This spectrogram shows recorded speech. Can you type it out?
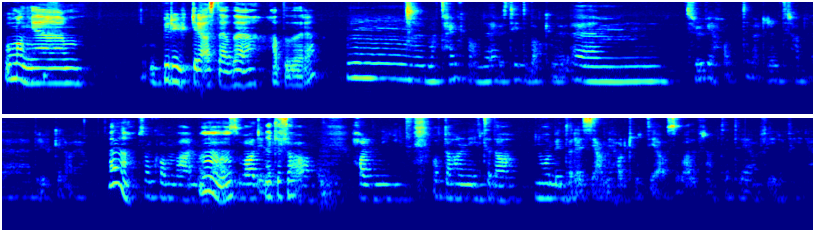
Hvor mange mm, brukere av stedet hadde dere? Mm, jeg må tenke meg om det er tid tilbake nå. Um, tror vi hadde vel rundt 30 brukere, ja. Ja. Som kom hver Mm, morgen. og så var de vel fra halv ni, åtte-halv ni til da noen begynte å reise hjem i halv to-tida, og så var det frem til tre, halv fire, fire.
